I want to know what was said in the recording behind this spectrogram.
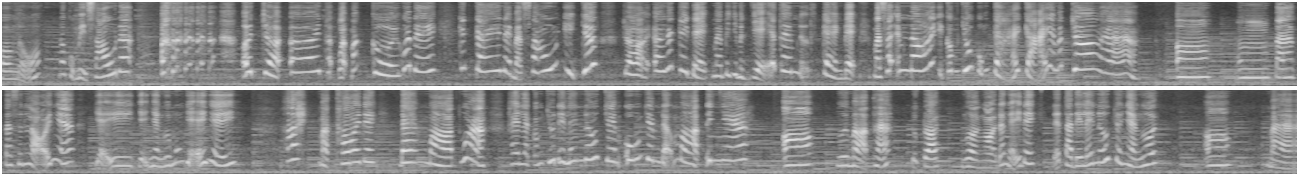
Hơn nữa, nó cũng bị xấu đó. Hay mà thôi đi. Đang mệt quá à. Hay là công chúa đi lấy nước cho em uống cho em đỡ mệt đi nha. Ờ Ngươi mệt hả? Được rồi Ngồi ngồi đó nghỉ đi. Để ta đi lấy nước cho nhà ngươi. Ờ Mà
